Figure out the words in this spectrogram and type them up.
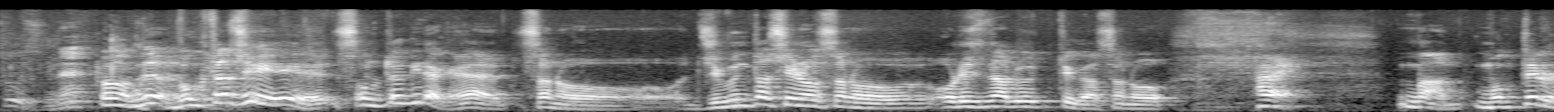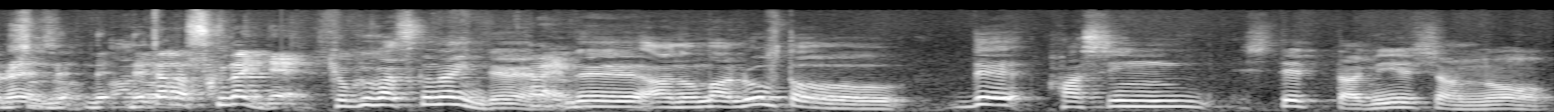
そうですね。うん、で僕たちその時だけその自分たちのそのオリジナルっていうかそのはい。まあ持ってるね。そうそう。あのねネタが少ないんで。い、曲が少ないんで,、はい。であのまあロフトで発信してったミュージシャンの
